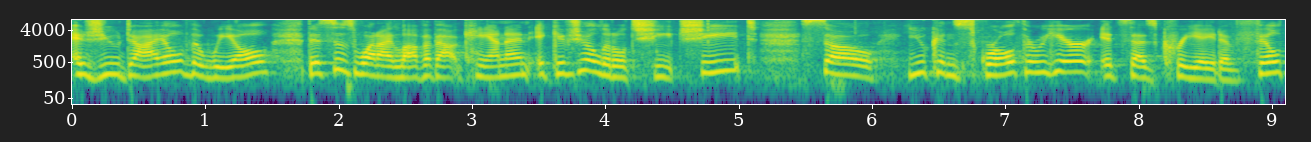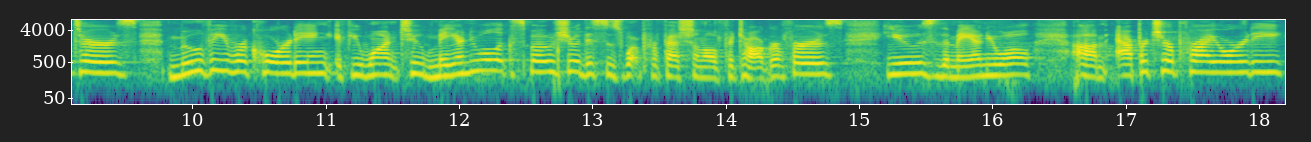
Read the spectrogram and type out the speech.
as you dial the wheel, this is what I love about Canon. It gives you a little cheat sheet. So you can scroll through here. It says creative filters, movie recording. If you want to, manual exposure. This is what professional photographers use, the manual. Um, aperture your priority.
